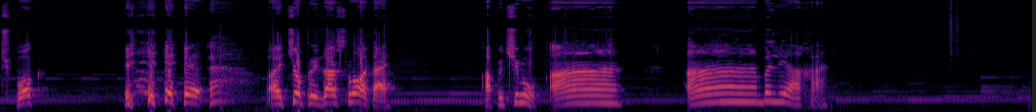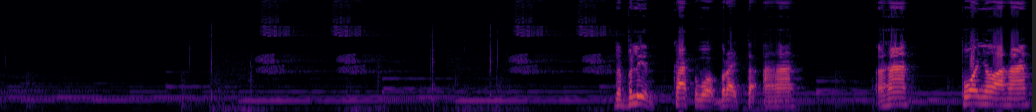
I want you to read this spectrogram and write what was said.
Чпок? А что произошло-то? А почему? А, а, бляха. Да блин, как его брать-то? Ага. Ага. Понял, ага.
